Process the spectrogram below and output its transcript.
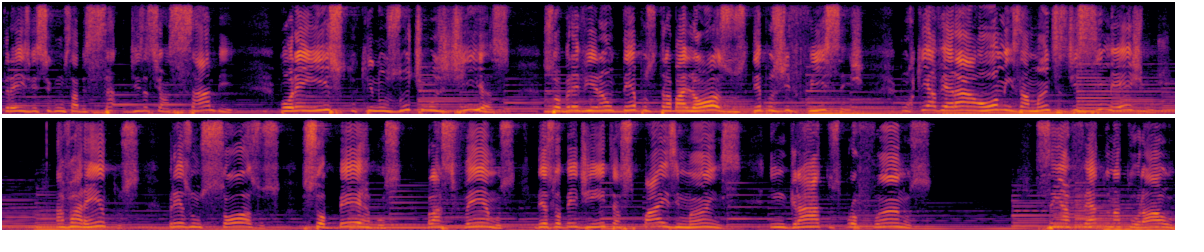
3, versículo 1, sabe, diz assim, ó, sabe, porém isto que nos últimos dias sobrevirão tempos trabalhosos, tempos difíceis, porque haverá homens amantes de si mesmos, avarentos, presunçosos, soberbos, blasfemos, desobedientes aos pais e mães, ingratos, profanos, sem afeto natural,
